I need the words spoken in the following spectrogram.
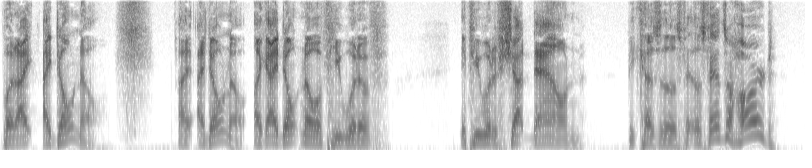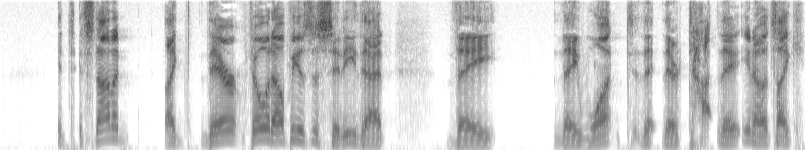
but I, I don't know. I, I don't know. Like I don't know if he would have if he would have shut down because of those fans. Those fans are hard. It's it's not a like they're Philadelphia is a city that they they want they- they're they you know it's like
